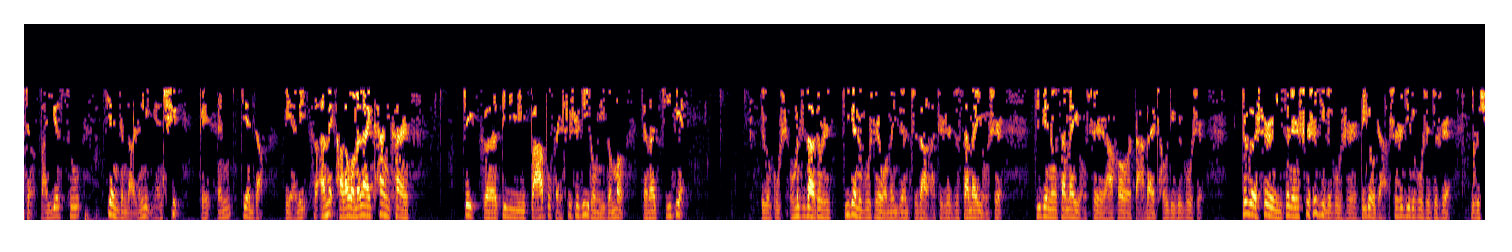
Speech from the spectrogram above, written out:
证，把耶稣见证到人里面去，给人建造、勉励和安慰。好了，我们来看看。这个第八部分《史诗世纪》中的一个梦，讲到机电这个故事。我们知道都是机电的故事，我们已经知道了。这是这三百勇士，机电中三百勇士，然后打败仇敌的故事。这个是以色列人《诗记》的故事，第六章《史诗记》的故事就是一个循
